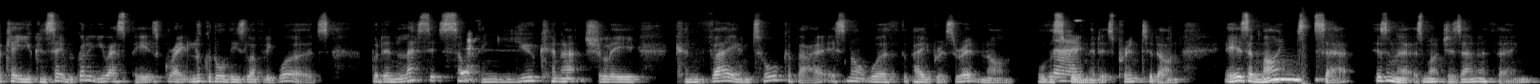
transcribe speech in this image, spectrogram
okay, you can say, we've got a USP, it's great, look at all these lovely words. But unless it's something you can actually convey and talk about, it's not worth the paper it's written on or the no. screen that it's printed on. It is a mindset, isn't it, as much as anything?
